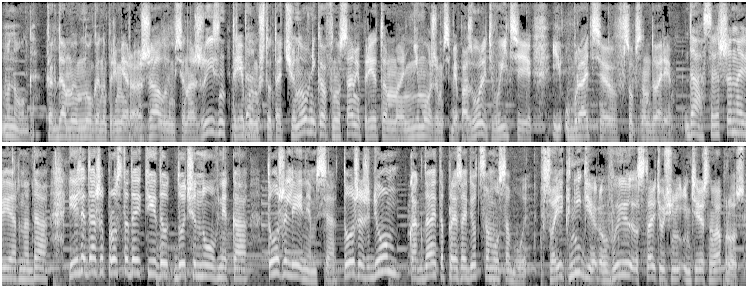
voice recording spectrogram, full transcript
много. Когда мы много, например, жалуемся на жизнь, требуем да. что-то от чиновников, но сами при этом не можем себе позволить выйти и убрать в собственном дворе. Да, совершенно верно, да. Или даже просто дойти до, до чиновника. Тоже ленимся, тоже ждем, когда это произойдет само собой. В своей книге вы ставите очень интересный вопрос.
